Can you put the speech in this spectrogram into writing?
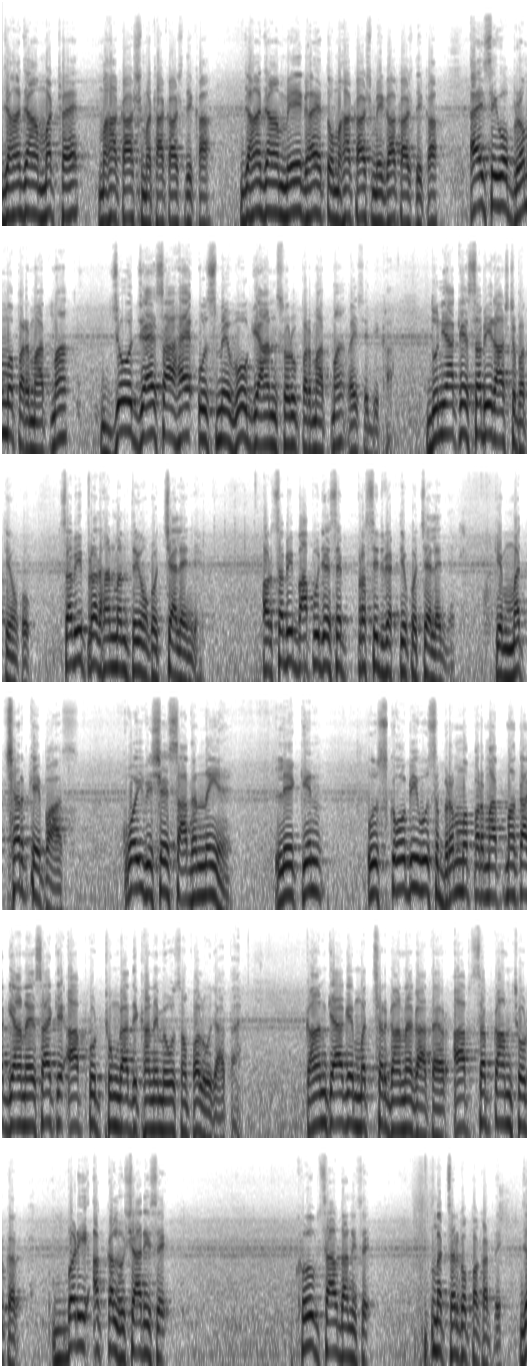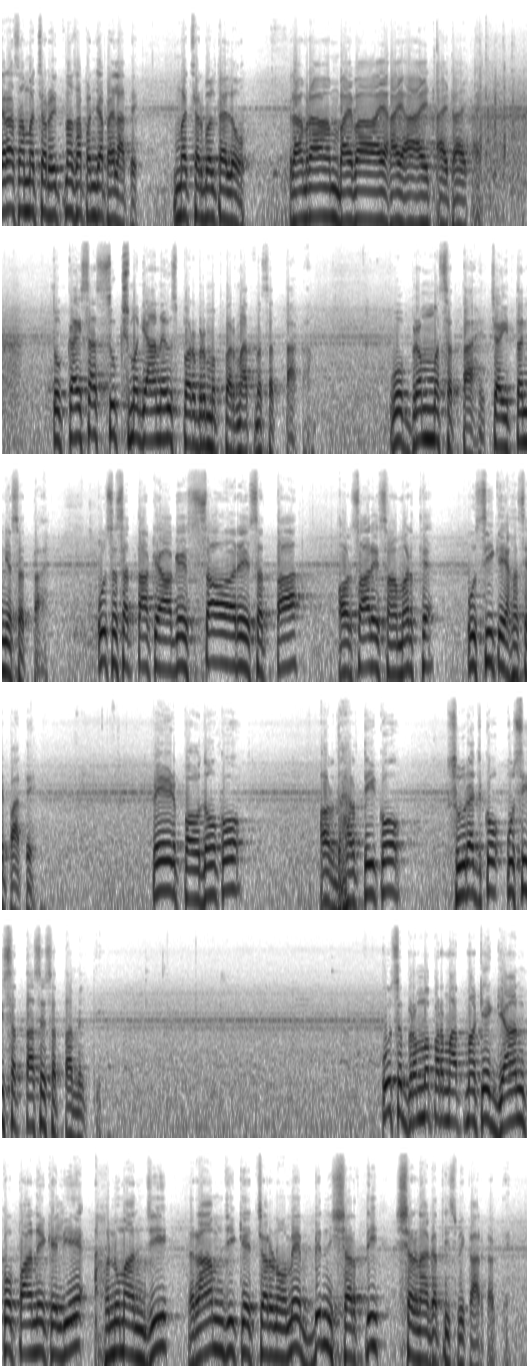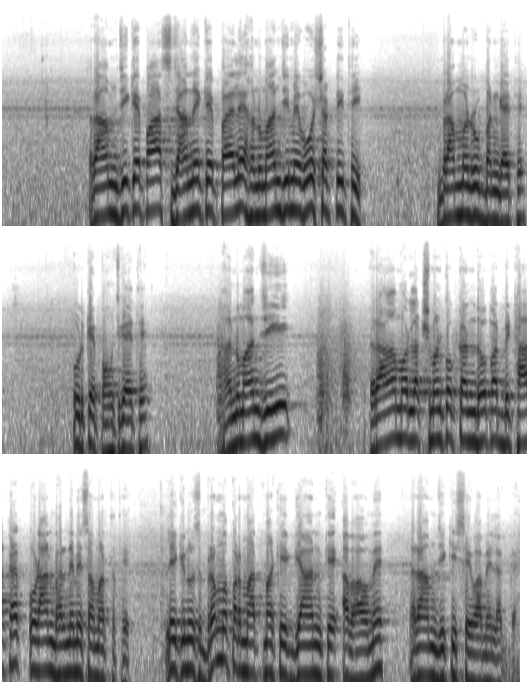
जहाँ जहाँ मठ है, महाकाश, मठाकाश दिखा। जहाँ जहाँ मेघ है तो महाकाश मेघाकाश दिखा। ऐसे वो ब्रह्म परमात्मा, जो जैसा है उसमें वो ज्ञान स्वरूप परमात्मा वैसे दिखा। दुनिया के सभी राष्ट्रपतियों को, सभी प्रधानमंत्रियों को चैलेंज है। और सभी बापू जैसे प्रसिद्ध व्यक्तियों को चैलेंज है कि मच्छर के पास कोई विशेष साधन नहीं है, लेकिन उसको भी उस ब्रह्म परमात्मा का ज्ञान ऐसा है कि आपको ठुंगा दिखाने में वो सफल हो जाता है। कान के आगे मच्छर गाना गाता है और आप सब काम छोड़कर बड़ी अक्ल होशियारी से, खूब सावधानी से मच्छर को पकड़ते। जरा सा मच्छर हो, इतना सा पंजा फैलाते। मच्छर बोलता है, लो, Ram Ram, bye bye, hi hi, ठाय ठाय ठाय। तो कैसा सूक्ष्म ज्ञान है उस पर ब्रह्म परमात्मा सत्ता का? वो ब्रह्म सत्ता है, चैतन्य सत्ता है। उस सत्ता के आगे सारे सत्ता और सारे सामर्थ्य उसी के यहाँ से पाते हैं। पेड़ पौधों को और धरती को, सूरज को उसी सत्ता से सत्ता मिलती है। उस ब्रह्म परमात्मा के ज्ञान को पाने के लिए हनुमान जी, राम जी के चरणों में बिन शर्ती शरणागति स्वीकार करते हैं। राम जी के पास जाने के पहले हनुमान जी में वो शक्ति थी। ब्राह्मण रूप बन गए थे, उड़ के पहुँच गए थे। हनुमान जी राम और लक्ष्मण को कंधों पर बिठाकर उड़ान भरने में समर्थ थे। लेकिन उस ब्रह्म परमात्मा के ज्ञान के अभाव में राम जी की सेवा में लग गए।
